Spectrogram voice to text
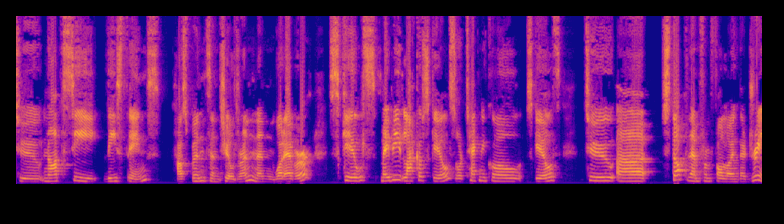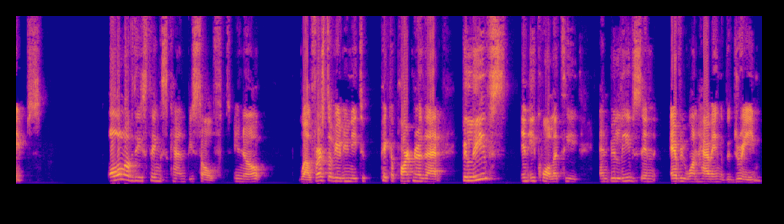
to not see these things, husbands and children and whatever, skills, maybe lack of skills or technical skills, to uh, stop them from following their dreams. All of these things can be solved, you know. Well, first of all, you need to pick a partner that believes in equality and believes in everyone having the dream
